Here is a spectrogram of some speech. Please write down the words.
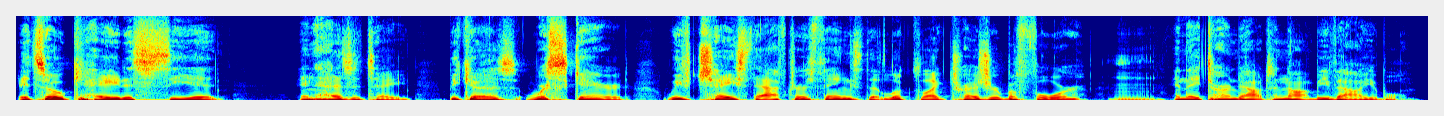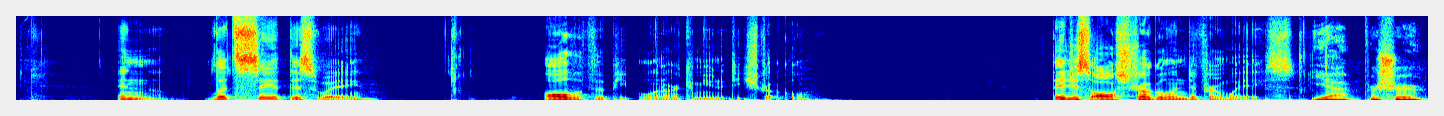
It's okay to see it and hesitate because we're scared. We've chased after things that looked like treasure before Mhm. and they turned out to not be valuable. And let's say it this way all of the people in our community struggle. They just all struggle in different ways. Yeah, for sure.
